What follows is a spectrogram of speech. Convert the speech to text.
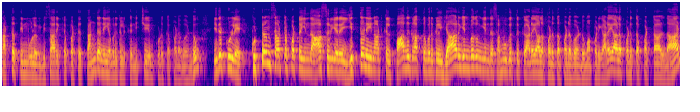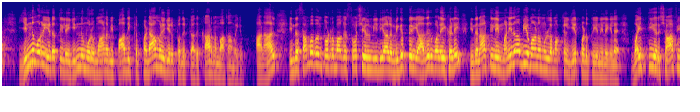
சட்டத்தின் மூலம் விசாரிக்கப்பட்டு தண்டனை அவர்களுக்கு நிச்சயம் கொடுக்கப்பட வேண்டும். இதற்குள்ளே குற்றம் சாட்டப்பட்ட இந்த ஆசிரியரை இத்தனை நாட்கள் பாதுகாத்தவர்கள் யார் என்பதும் இந்த சமூகத்துக்கு அடையாளப்படுத்தப்பட வேண்டும். அப்படி அடையாளப்படுத்தப்பட்டால் தான் இன்னும் ஒரு இடத்திலே இன்னும் ஒரு மாணவி பாதிக்கப்படாமல் இருப்பதற்கு அது காரணமாக அமையும். ஆனால் இந்த சம்பவம் தொடர்பாக சோசியல் மீடியாவில் மிகப்பெரிய அதிர்வலைகளை இந்த நாட்டிலே மனிதாபியமானம் உள்ள மக்கள் ஏற்படுத்திய நிலையில வைத்தியர் ஷாஃபி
